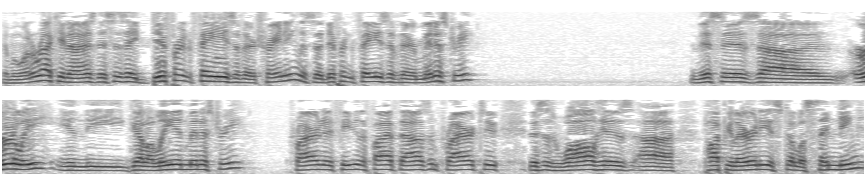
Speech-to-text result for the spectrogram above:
And we want to recognize this is a different phase of their training. This is a different phase of their ministry. This is uh, early in the Galilean ministry, prior to feeding the 5,000, prior to, this is while his uh, popularity is still ascending.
